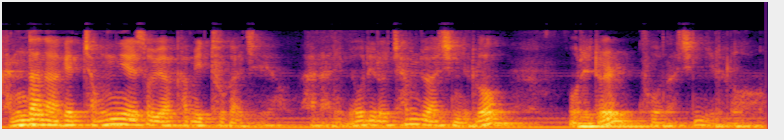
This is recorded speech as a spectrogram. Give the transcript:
간단하게 정리해서 요약하면 이두 가지예요. 하나님이 우리를 창조하신 일로 우리를 구원하신 일로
